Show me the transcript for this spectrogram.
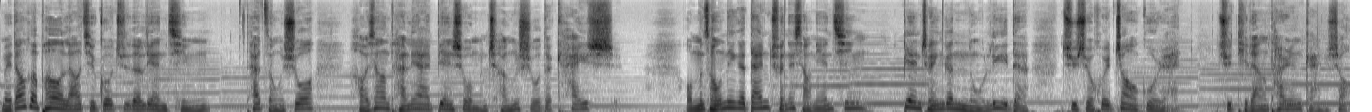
每当和朋友聊起过去的恋情，他总说，好像谈恋爱便是我们成熟的开始。我们从那个单纯的小年轻，变成一个努力的去学会照顾人。去体谅他人感受，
